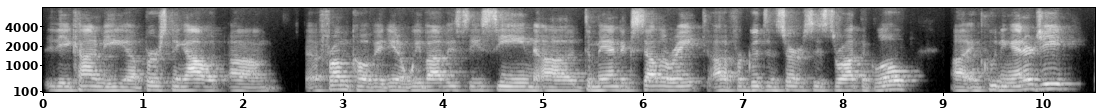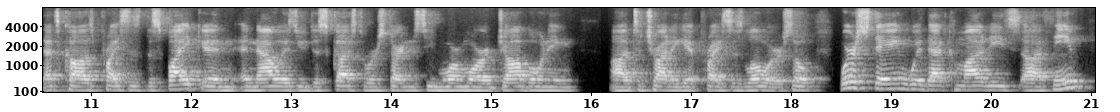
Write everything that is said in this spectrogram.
the economy uh, bursting out um, from COVID, you know, we've obviously seen uh, demand accelerate uh, for goods and services throughout the globe, uh, including energy. That's caused prices to spike. And, and now, as you discussed, we're starting to see more and more jawboning uh, to try to get prices lower. So we're staying with that commodities uh, theme,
